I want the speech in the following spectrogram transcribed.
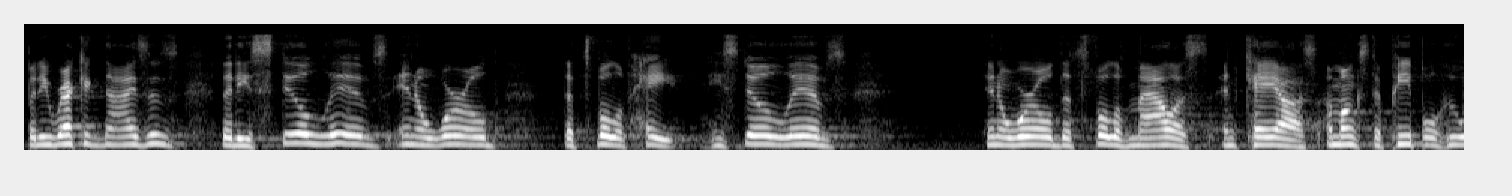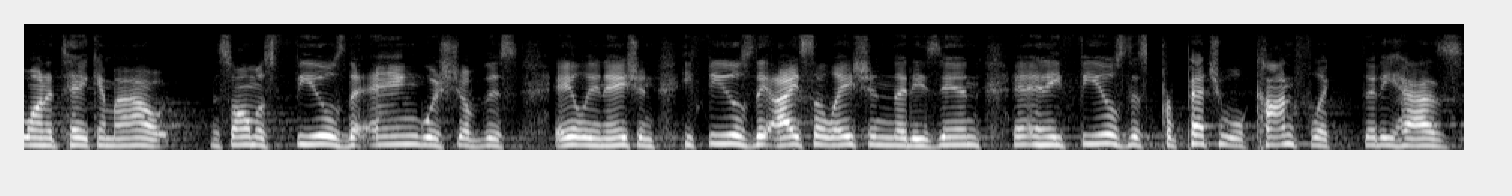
but he recognizes that he still lives in a world that's full of hate. He still lives in a world that's full of malice and chaos amongst a people who want to take him out. The psalmist feels the anguish of this alienation. He feels the isolation that he's in, and he feels this perpetual conflict that he has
